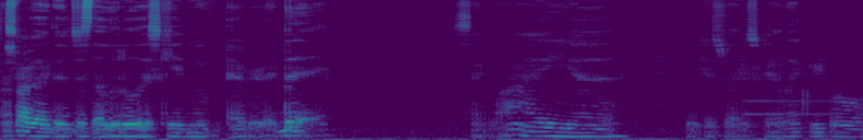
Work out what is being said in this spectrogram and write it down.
That's probably like the, just the littlest kid move ever. Like, bleh. It's like, why, uh, kids are like, it's gonna lick people.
